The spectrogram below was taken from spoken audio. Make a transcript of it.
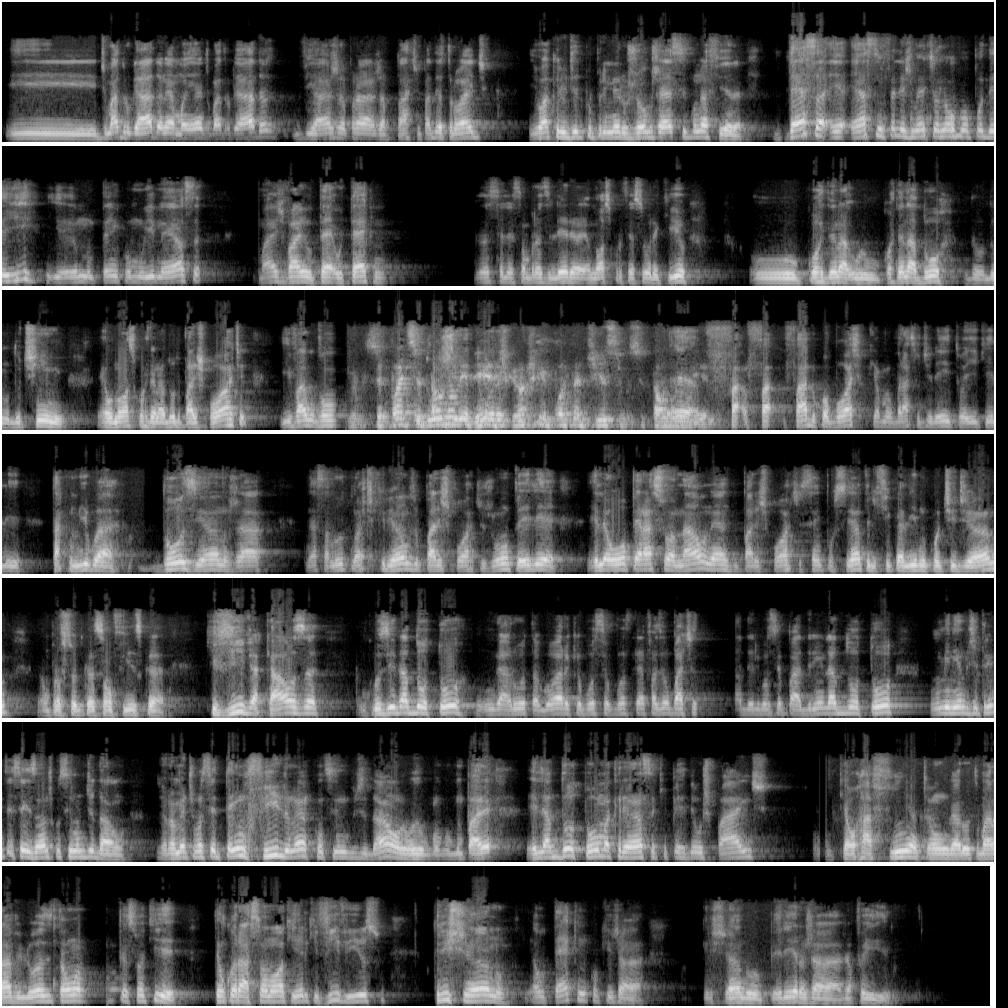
e de madrugada, né, amanhã de madrugada, viaja para já parte para Detroit. E eu acredito que o primeiro jogo já é segunda-feira. Dessa, essa infelizmente eu não vou poder ir, eu não tenho como ir nessa, mas vai o, te, o técnico da seleção brasileira, é nosso professor aqui, o, coordena, o coordenador do, do, do, time é o nosso coordenador do Para Esporte, e vai, vão, Você pode citar o nome deles, que eu acho que é importantíssimo citar o nome é, deles. Fábio Koboski, que é o meu braço direito aí, que ele está comigo há 12 anos já nessa luta. Nós criamos o Para Esporte junto. Ele, ele é o operacional né, do Para Esporte 100%, ele fica ali no cotidiano. É um professor de educação física que vive a causa. Inclusive, adotou um garoto agora, que eu vou, vou até fazer um batizado dele, ser padrinho. Ele adotou um menino de 36 anos com síndrome de Down. Geralmente você tem um filho, né, com síndrome de Down, ou algum parente. Ele adotou uma criança que perdeu os pais, que é o Rafinha, que é um garoto maravilhoso. Então, uma pessoa que tem um coração maior que ele, que vive isso. Cristiano é o técnico que já. Cristiano Pereira já, já foi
